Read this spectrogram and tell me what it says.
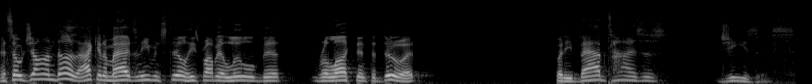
And so John does. I can imagine, even still, he's probably a little bit reluctant to do it. But he baptizes Jesus.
